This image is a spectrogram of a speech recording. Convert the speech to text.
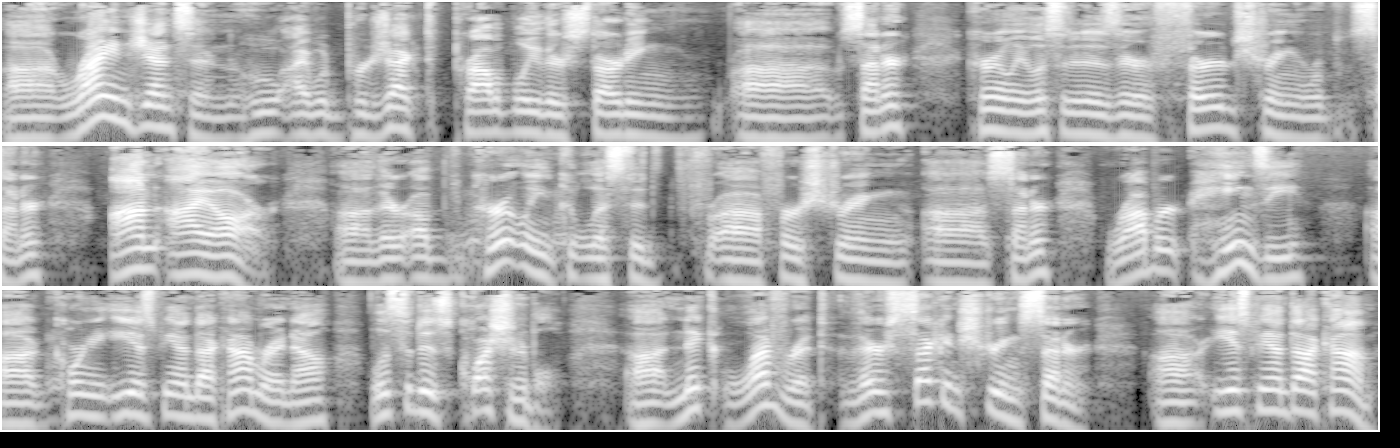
Uh, Ryan Jensen, who I would project probably their starting uh, center, currently listed as their third string center on IR. Uh, they're currently listed uh, first string uh, center Robert Hainsey uh, according to ESPN.com right now, listed as questionable. Uh, Nick Leverett, their second string center, uh, ESPN.com,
